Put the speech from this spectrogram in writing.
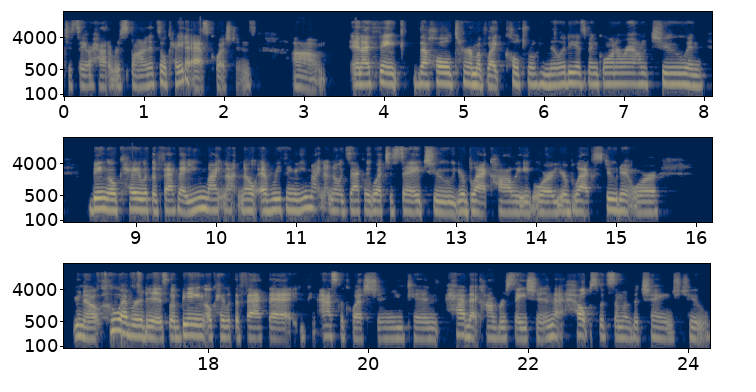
to say or how to respond. It's okay to ask questions. Um, and I think the whole term of like cultural humility has been going around too. And being okay with the fact that you might not know everything or you might not know exactly what to say to your Black colleague or your Black student or you know, whoever it is, but being okay with the fact that you can ask a question, you can have that conversation, and that helps with some of the change too.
